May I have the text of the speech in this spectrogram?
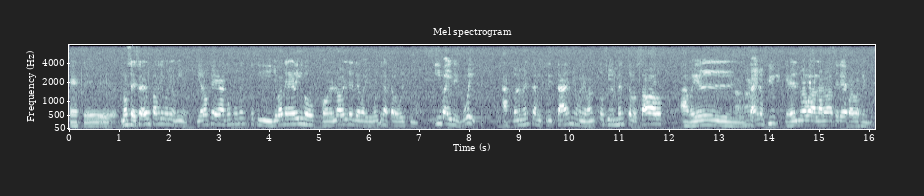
este, no sé, ese es un patrimonio mío. Quiero que en algún momento, si yo voy a tener hijos, ponerlo a ver desde Morphin hasta lo último. Y by the way, actualmente a mis 30 años me levanto fielmente los sábados a ver Ah. Dino Fury, que es el nuevo, la nueva serie de Power Rangers.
